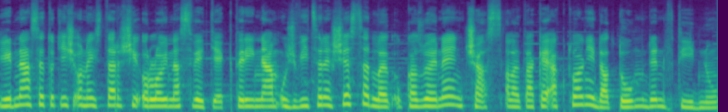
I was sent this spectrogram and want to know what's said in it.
Jedná se totiž o nejstarší orloj na světě, který nám už více než 600 let ukazuje nejen čas, ale také aktuální datum, den v týdnu,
